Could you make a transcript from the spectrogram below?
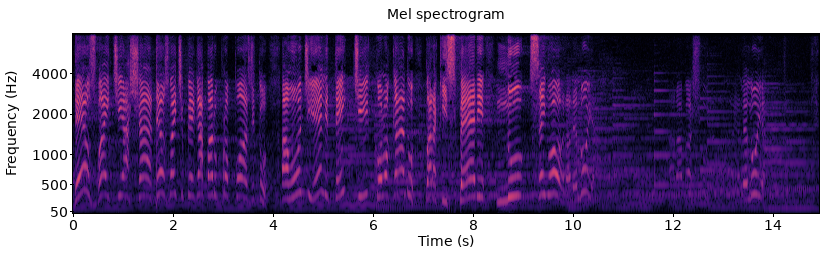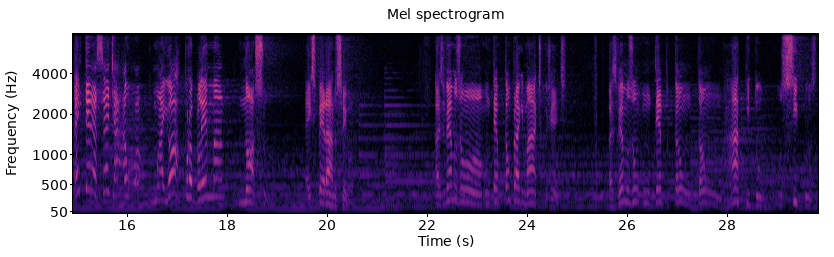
Deus vai te achar, Deus vai te pegar para o propósito aonde Ele tem te colocado, para que espere no Senhor. Aleluia. Aleluia. É interessante, o maior problema nosso é esperar no Senhor. Nós vivemos um, um tempo tão pragmático, gente. Nós vivemos um, um tempo tão, tão rápido, os ciclos.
